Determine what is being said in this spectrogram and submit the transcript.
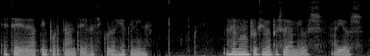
este dato importante de la psicología canina. Nos vemos en el próximo episodio amigos. Adiós.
